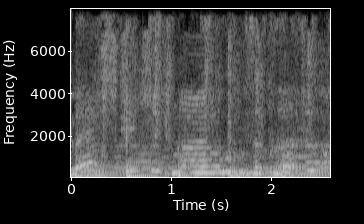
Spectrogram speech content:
Mesh küçük mal, the clutter.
